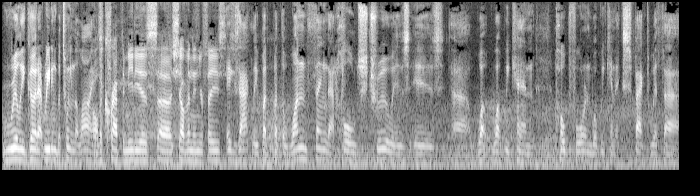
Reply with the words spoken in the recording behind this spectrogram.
really good at reading between the lines. all the crap the media's uh, shoving in your face. Exactly, but but the one thing that holds true is is uh, what what we can hope for and what we can expect with uh,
